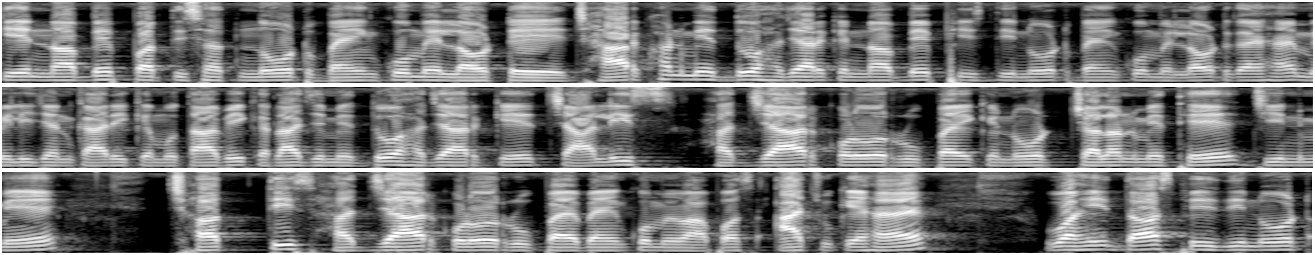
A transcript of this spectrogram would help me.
के 90 प्रतिशत नोट बैंकों में लौटे। झारखंड में 2000 के 90 फ़ीसदी नोट बैंकों में लौट गए हैं। मिली जानकारी के मुताबिक राज्य में 2000 के चालीस हज़ार करोड़ रुपए के नोट चलन में थे, जिनमें छत्तीस हज़ार करोड़ रुपए बैंकों में वापस आ चुके हैं। वहीं 10 फ़ीसदी नोट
